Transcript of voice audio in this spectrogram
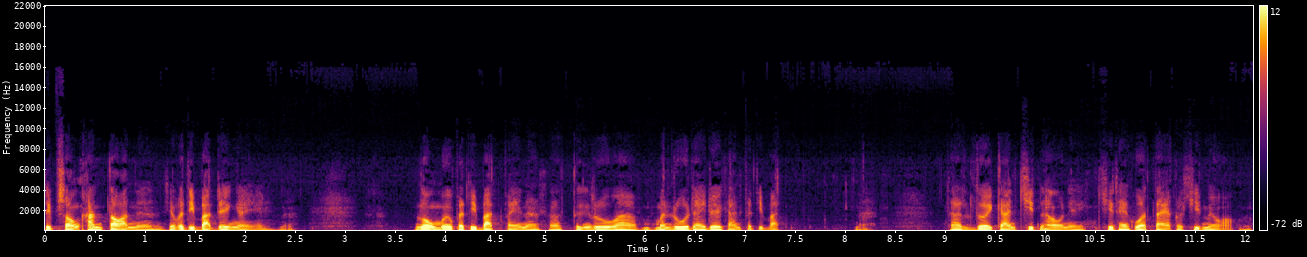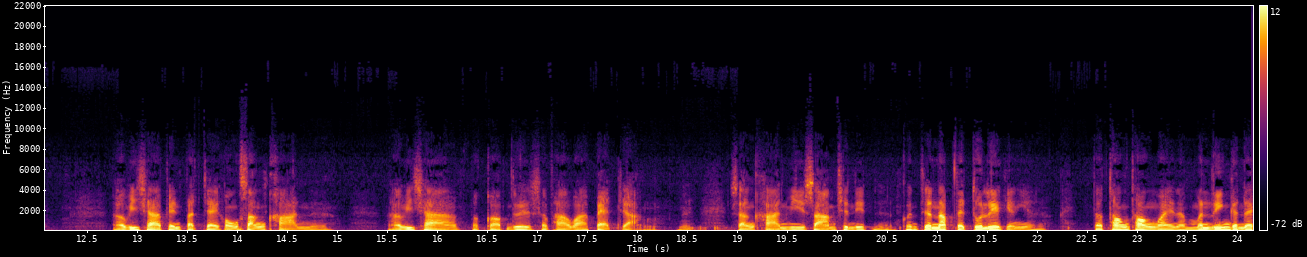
สิบสองขั้นตอนเนี่ยจะปฏิบัติได้ไงนะ ลงมือปฏิบัติไปนะก็ถึงรู้ว่ามันรู้ได้ด้วยการปฏิบัตินะถ้าโดยการคิดเอาเนี่ยคิดให้หัวแตกก็คิดไม่ออกอวิชชาเป็นปัจจัยของสังขารนะอวิชชาประกอบด้วยสภาวะแปดอย่าง สังขารมีสามชนิด ก็จะนับแต่ตัวเลขอย่างเงี้ยแต่ท่องท่องไว้นะมันลิงก์กันได้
